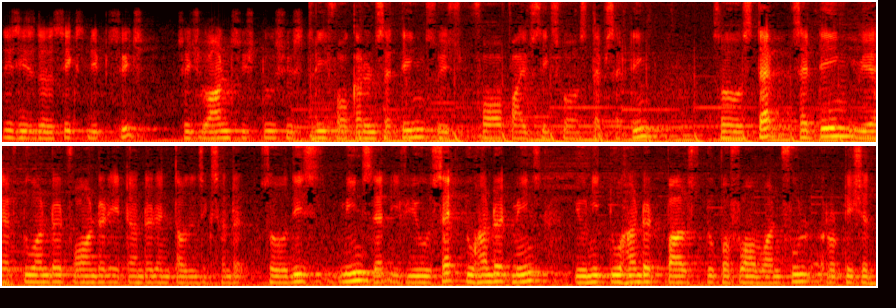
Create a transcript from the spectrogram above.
this is the 6 dip switch. Switch 1 switch 2 switch 3 for current setting. Switch 4 5 6 for step setting so step setting we have 200 400 800 and 1600 so this means that if you set 200 means you need 200 pulse to perform one full rotation.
